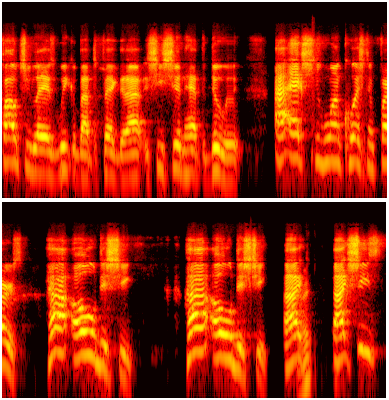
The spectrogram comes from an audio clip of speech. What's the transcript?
fought you last week about the fact that I she shouldn't have to do it, I asked you one question first. How old is she? How old is she? All right, Right. All right she's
